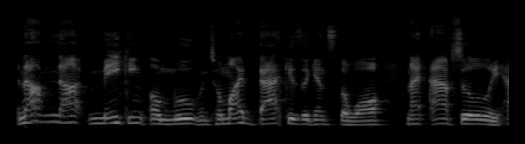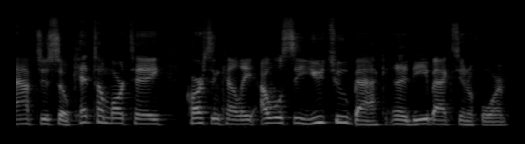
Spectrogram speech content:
And I'm not making a move until my back is against the wall. And I absolutely have to. So Ketel Marte, Carson Kelly, I will see you two back in a D-backs uniform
